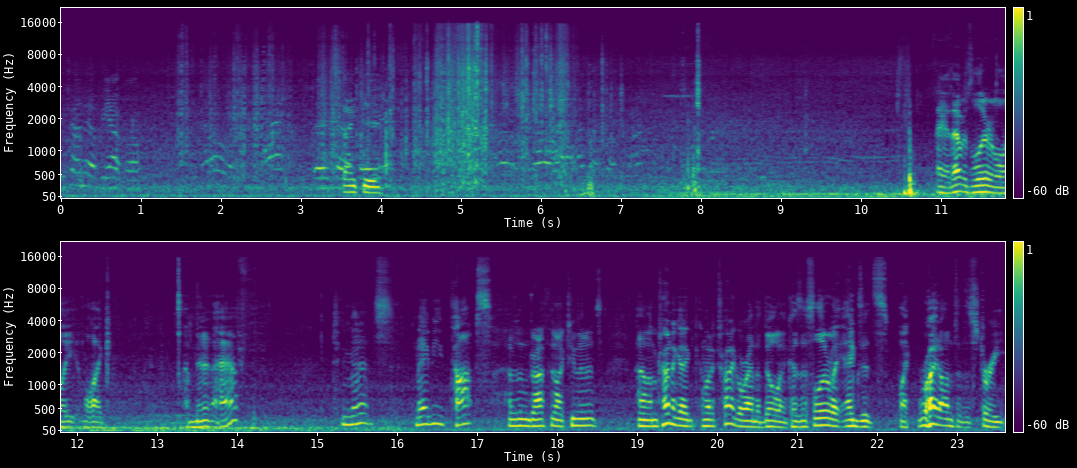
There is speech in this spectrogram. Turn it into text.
We're trying to help you out, bro. There's that Thank you. Hey, that was literally like a minute and a half, two minutes, maybe tops. I was in the drive-through like two minutes. Um, I'm trying to go. I'm to try to go around the building because this literally exits like right onto the street,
